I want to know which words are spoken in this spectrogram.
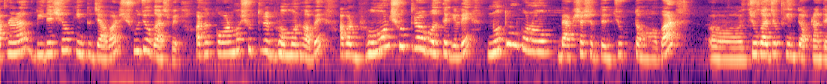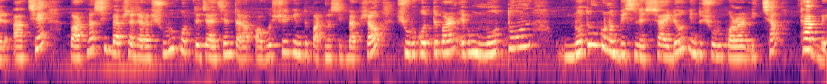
আপনারা বিদেশেও কিন্তু যাওয়ার সুযোগ আসবে। অর্থাৎ কর্মসূত্রে ভ্রমণ হবে। আবার ভ্রমণ সূত্রেও বলতে গেলে নতুন কোনো ব্যবসার সাথে যুক্ত হবার যোগাযোগ কিন্তু আপনাদের আছে। পার্টনারশিপ ব্যবসা যারা শুরু করতে চাইছেন, তারা অবশ্যই কিন্তু পার্টনারশিপ ব্যবসাও শুরু করতে পারেন এবং নতুন নতুন কোনো বিজনেস সাইডেও কিন্তু শুরু করার ইচ্ছা থাকবে।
